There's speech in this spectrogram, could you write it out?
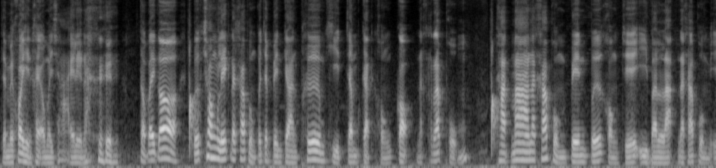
แต่ไม่ค่อยเห็นใครเอามาใช้เลยนะ ต่อไปก็เบิร์กช่องเล็กนะครับผมก็จะเป็นการเพิ่มขีดจำกัดของเกาะนะครับผมถัดมานะครับผมเป็นเปิร์กของเจอีบาระนะครับผมเอ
